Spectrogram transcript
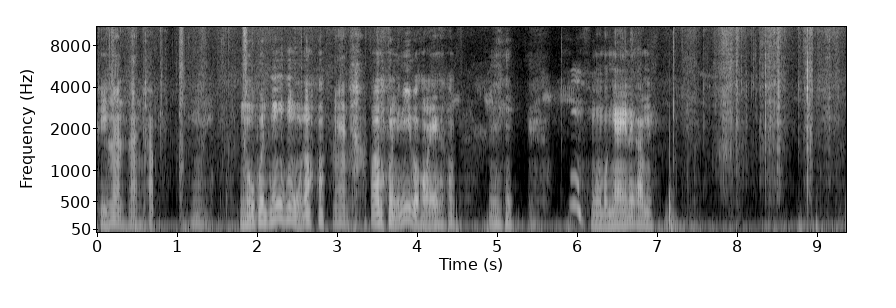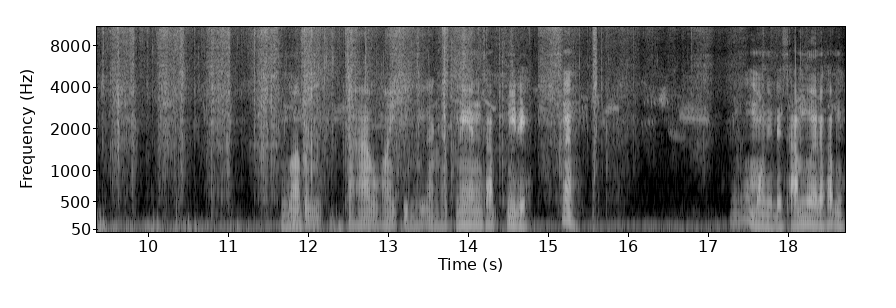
พี่นั่นนั่นครับอืมหนูเพิ่นหูหูเนาะแม่นครับว่าหมองนี้มีบ่หอยครับนี่อื้อหัวบางไงเลยครับนี่นี่ว่าเป็นกระหาบอกหอยกินที่กันครับแมนครับนี่เด้นั่นอื้อมองนี่ได้สามหน่วยแล้วครับนี่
